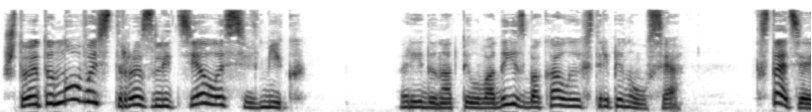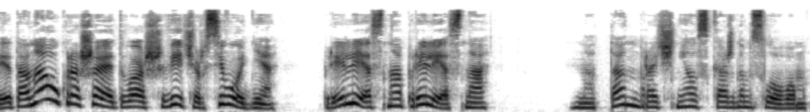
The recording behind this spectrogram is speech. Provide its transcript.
что эта новость разлетелась в миг. Риден отпил воды из бокала и встрепенулся. «Кстати, это она украшает ваш вечер сегодня? Прелестно, прелестно!» Натан мрачнел с каждым словом,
